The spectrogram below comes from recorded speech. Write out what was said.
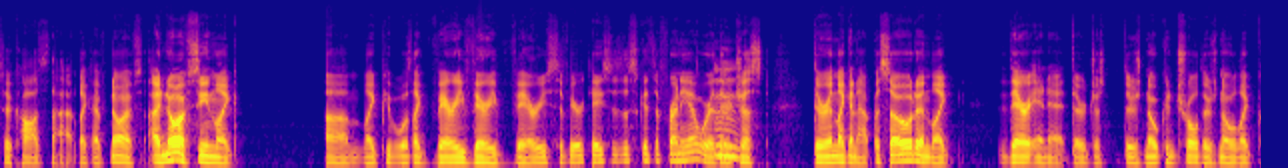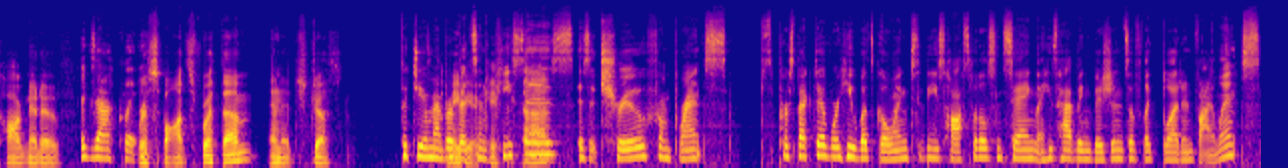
to cause that. Like I've know I've I know I've seen like um like people with like very very very severe cases of schizophrenia where they're Mm. just they're in like an episode and like they're in it. They're just there's no control. There's no like cognitive Exactly. response with them, and it's just like, do you remember bits and case like that. pieces? Is it true from Brent's perspective where he was going to these hospitals and saying that he's having visions of like blood and violence?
